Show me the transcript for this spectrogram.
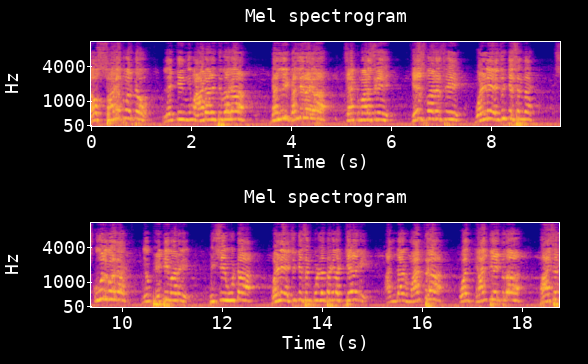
ನಾವು ಸ್ವಾಗತ ಮಾಡ್ತೇವೆ. ಲೇಕಿನ್ ನಿಮ್ ಆಡಳಿತದಾಗ ಗಲ್ಲಿ, ಗಲ್ಲಿದಾಗ ಚೆಕ್ ಮಾಡಿಸ್ರಿ ಕೇಸ್ ಮಾಡಿಸ್ರಿ. ಒಳ್ಳೆ ಎಜುಕೇಶನ್ ಸ್ಕೂಲ್ಗಳದಾಗ ನೀವು ಭೇಟಿ ಮಾಡ್ರಿ ಬಿಸಿ ಊಟ, ಒಳ್ಳೆ ಎಜುಕೇಶನ್ ಕೊಡ್ಲತ್ತಾಗೆಲ್ಲ ಕೇಳಿ. ಅಂದಾಗ ಮಾತ್ರ ಒಂದ್ ಕ್ರಾಂತಿ ಆಯ್ತದ? ಭಾಷಣ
